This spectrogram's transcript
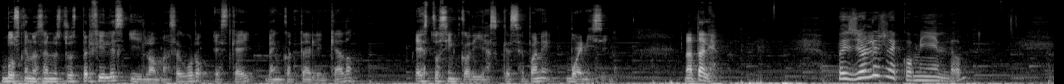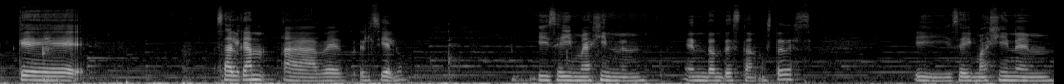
búsquenos en nuestros perfiles y lo más seguro es que ahí va a encontrar linkeado estos cinco días que se pone buenísimo. Natalia. Pues yo les recomiendo que salgan a ver el cielo y se imaginen en dónde están ustedes y se imaginen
